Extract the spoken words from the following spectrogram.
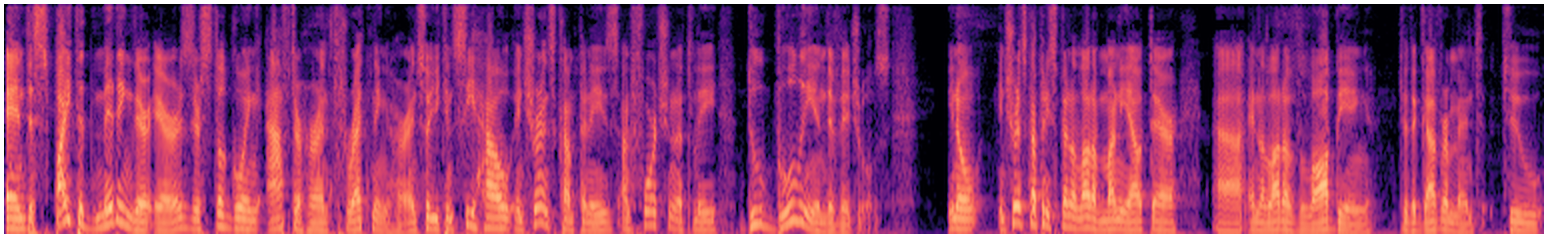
And despite admitting their errors, they're still going after her and threatening her. And so you can see how insurance companies, unfortunately, do bully individuals. You know, insurance companies spend a lot of money out there uh, and a lot of lobbying to the government to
